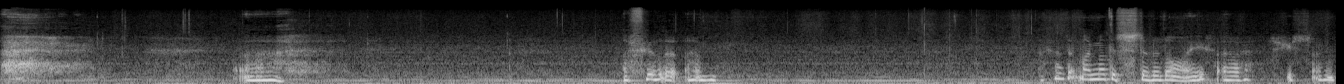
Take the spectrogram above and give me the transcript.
Uh, I feel that um, I feel that my mother's still alive. Uh, she's um,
